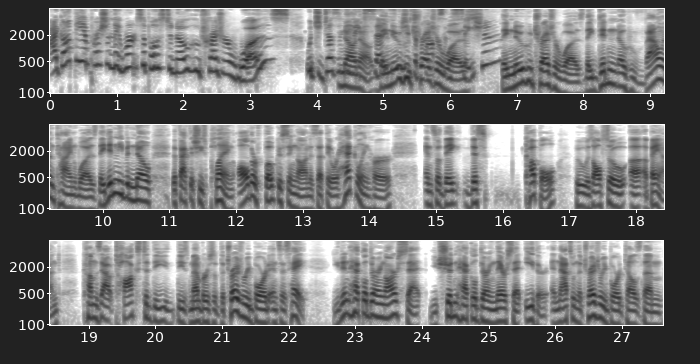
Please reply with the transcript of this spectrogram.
I got the impression they weren't supposed to know who Treasure was, which doesn't no make no. Sense. they knew who She's treasure was. sensation. they knew who treasure was. They didn't know who valentine was. They didn't even know the fact that she's playing. All they're focusing on is that they were heckling her and so they this couple who is also uh, a band comes out talks to the these members of the treasury board and says hey you didn't heckle during our set. You shouldn't heckle during their set either. And that's when the treasury board tells them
